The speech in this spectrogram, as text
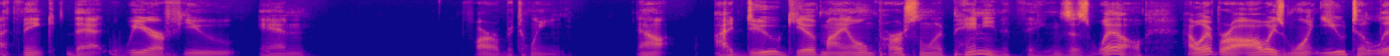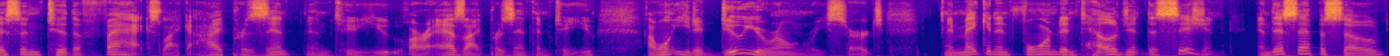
I think that we are few and far between. Now, I do give my own personal opinion of things as well. However, I always want you to listen to the facts like I present them to you or as I present them to you. I want you to do your own research and make an informed, intelligent decision. And this episode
